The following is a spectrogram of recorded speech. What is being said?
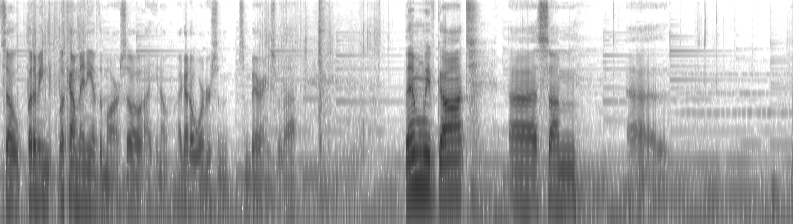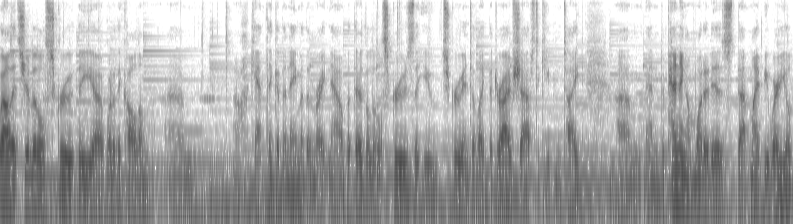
so, but I mean, look how many of them are. So, I, you know, I got to order some some bearings for that. Then we've got uh, some. Uh, well, it's your little screw. The uh, what do they call them? oh, I can't think of the name of them right now, but they're the little screws that you screw into like the drive shafts to keep them tight. Um, and depending on what it is, that might be where you'll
